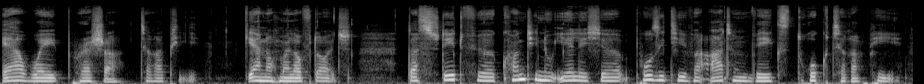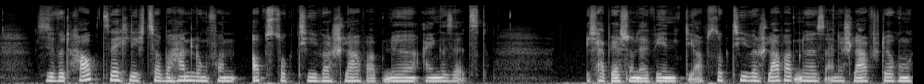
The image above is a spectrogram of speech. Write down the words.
Airway Pressure Therapie gern nochmal auf Deutsch. Das steht für kontinuierliche positive Atemwegsdrucktherapie. Sie wird hauptsächlich zur Behandlung von obstruktiver Schlafapnoe eingesetzt. Ich habe ja schon erwähnt, die obstruktive Schlafapnoe ist eine Schlafstörung,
